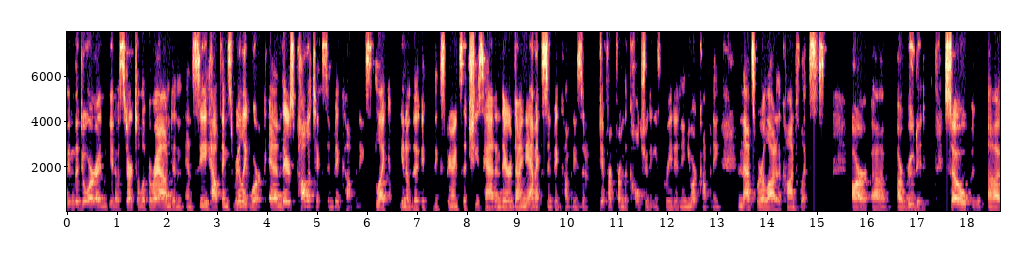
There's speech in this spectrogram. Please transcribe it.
in the door and you know start to look around and, and see how things really work. And there's politics in big companies like you know the, the experience that she's had and there are dynamics in big companies that are different from the culture that you've created in your company. And that's where a lot of the conflicts are uh, are rooted. So uh,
